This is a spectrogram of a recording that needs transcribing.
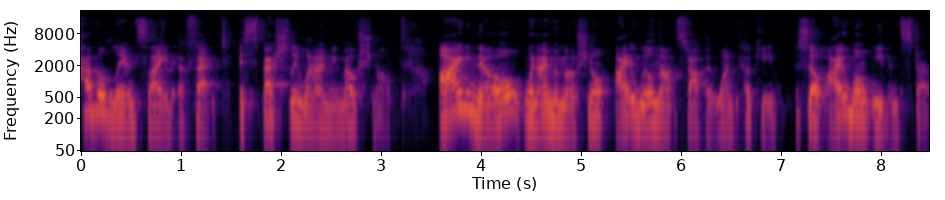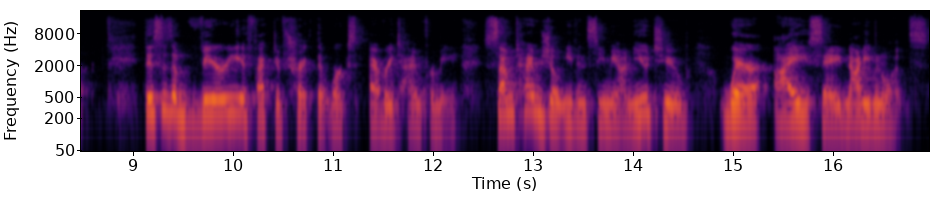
have a landslide effect, especially when I'm emotional. I know when I'm emotional, I will not stop at one cookie, so I won't even start. This is a very effective trick that works every time for me. Sometimes you'll even see me on YouTube where I say not even once.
